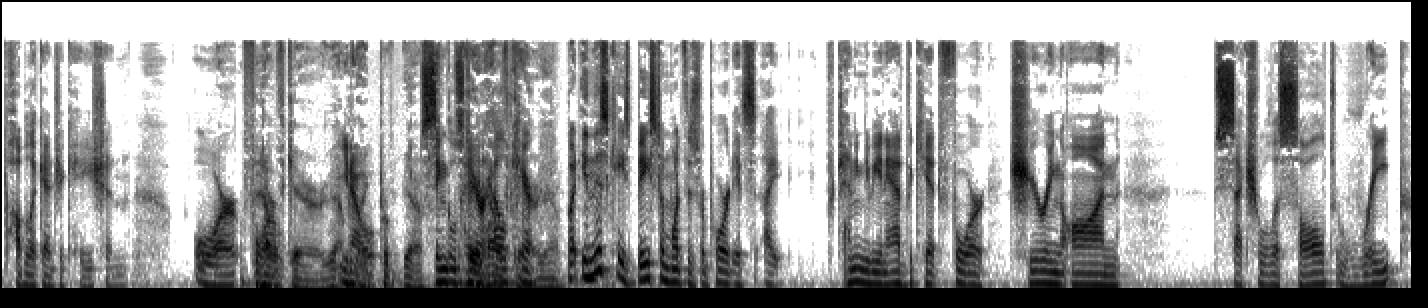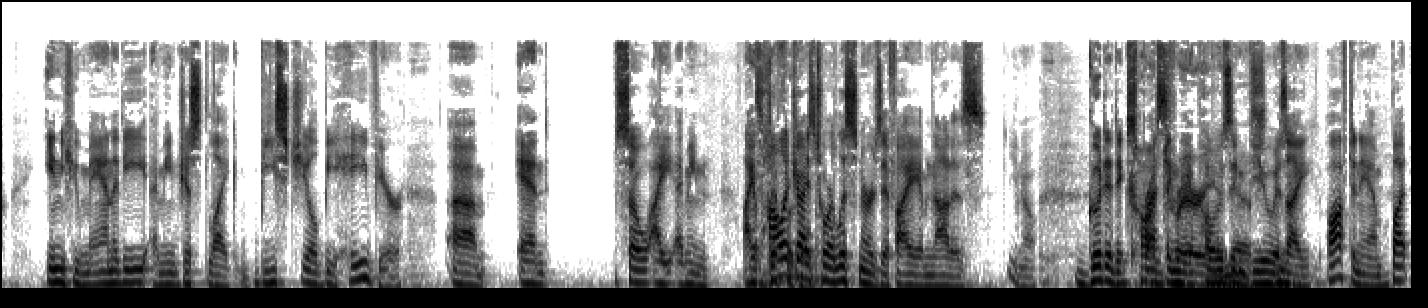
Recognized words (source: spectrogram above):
public education or for Healthcare, yeah, you know, like, yeah, single payer healthcare, healthcare. yeah. But in this case, based on what this report, it's I, pretending to be an advocate for cheering on sexual assault, rape, inhumanity. I mean, just like bestial behavior. Um, and so I, I mean, I It's apologize difficult. to our listeners if I am not as you know good at expressing the opposing view as I often am. But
